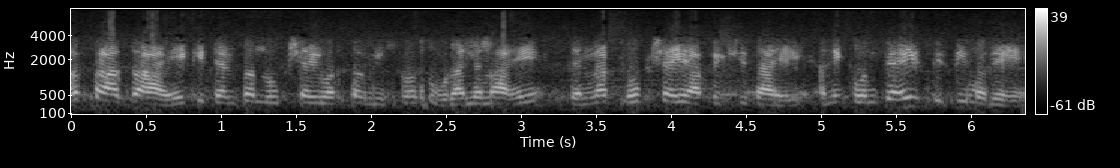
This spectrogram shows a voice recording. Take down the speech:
अर्थ असा आहे की त्यांचा लोकशाहीवरचा विश्वास उडालेला आहे त्यांना लोकशाही अपेक्षित आहे आणि कोणत्याही स्थितीमध्ये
